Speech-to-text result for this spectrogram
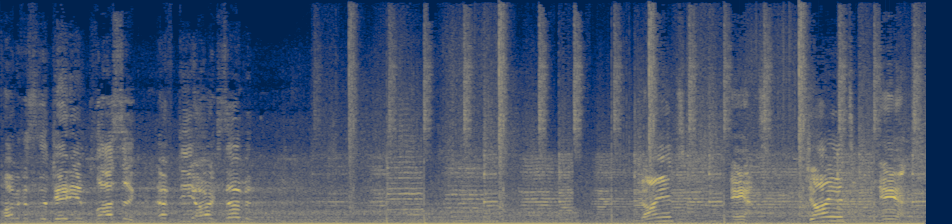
Probably because of the JDM Classic FD RX-7. Giant ants. Giant ants.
